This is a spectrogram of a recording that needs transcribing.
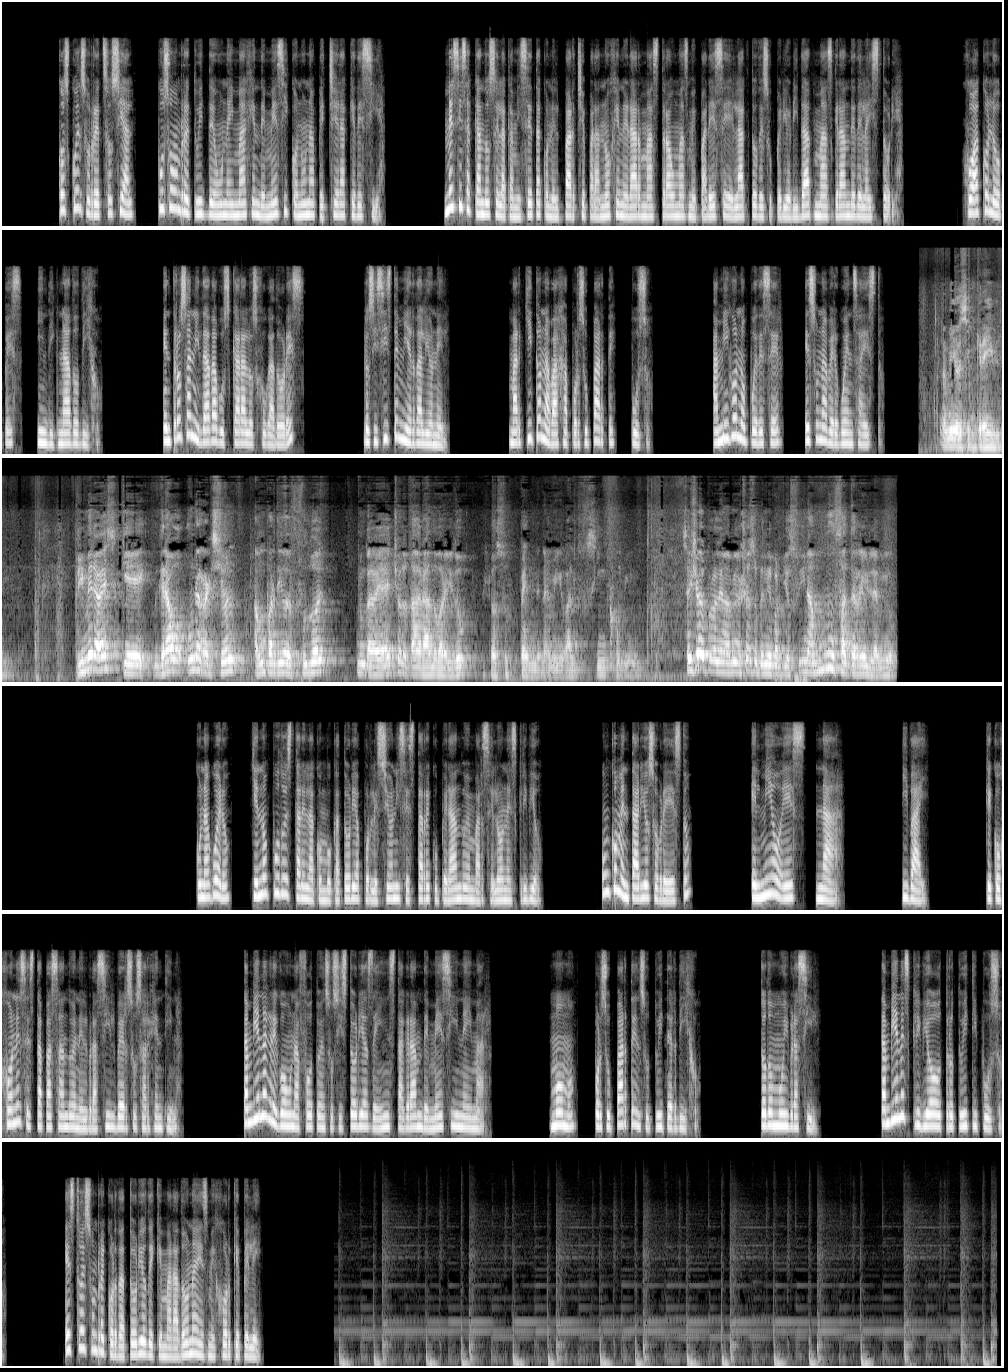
Cosco en su red social puso un retweet de una imagen de Messi con una pechera que decía: Messi sacándose la camiseta con el parche para no generar más traumas me parece el acto de superioridad más grande de la historia. Joaco López, indignado, dijo: ¿Entró Sanidad a buscar a los jugadores? Los hiciste mierda, Lionel. Marquito Navaja, por su parte, puso: Amigo, no puede ser, es una vergüenza esto. Amigo, es increíble. Primera vez que grabo una reacción a un partido de fútbol. Nunca lo había hecho, lo estaba grabando para YouTube. Lo suspenden, amigo, a los 5 minutos. Soy yo el problema, amigo. Yo suspendí el partido. Soy una mufa terrible, amigo. Cunagüero, quien no pudo estar en la convocatoria por lesión y se está recuperando en Barcelona, escribió. ¿Un comentario sobre esto? El mío es, nah. Ibai. ¿Qué cojones está pasando en el Brasil versus Argentina? También agregó una foto en sus historias de Instagram de Messi y Neymar. Momo, por su parte en su Twitter dijo. Todo muy Brasil. También escribió otro tuit y puso. Esto es un recordatorio de que Maradona es mejor que Pelé.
